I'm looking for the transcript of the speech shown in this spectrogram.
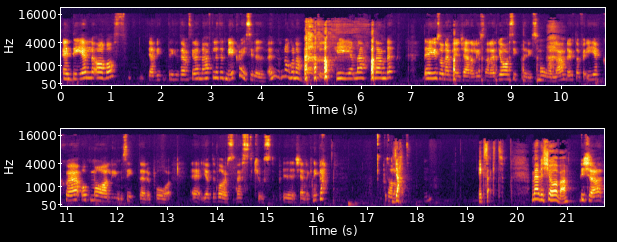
En del av oss, jag vet inte riktigt vem ska nämna, haft ett lite mer crazy liv än någon annan. Typ. Hela landet. Det är ju så nämligen kära lyssnare att jag sitter i Småland utanför Eksjö och Malin sitter på eh, Göteborgs västkust i om Ja. det. Exakt. Men vi kör va? Vi kör,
